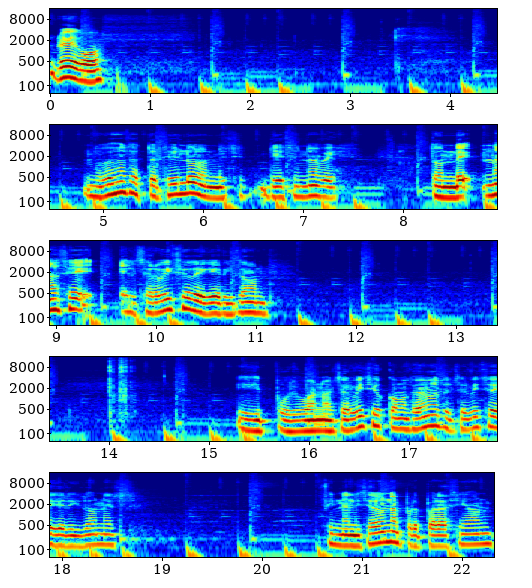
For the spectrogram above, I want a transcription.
Luego Nos vemos hasta el siglo XIX, donde nace el servicio de gueridón. Y pues bueno, el servicio, como sabemos, el servicio de gueridón es finalizar una preparación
